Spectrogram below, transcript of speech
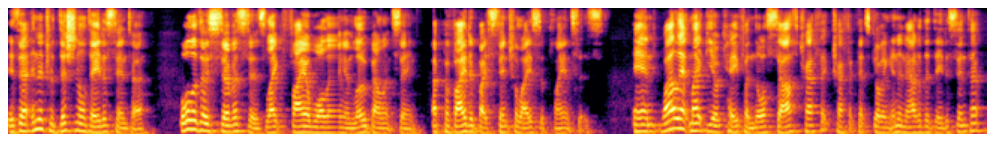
is that in a traditional data center, all of those services like firewalling and load balancing are provided by centralized appliances. And while that might be okay for north-south traffic, traffic that's going in and out of the data center,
